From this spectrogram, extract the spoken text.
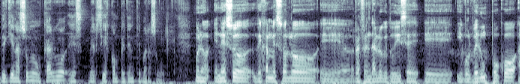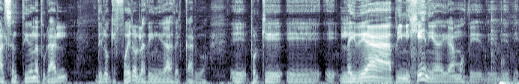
de quien asume un cargo es ver si es competente para asumirlo. Bueno, en eso déjame solo eh, refrendar lo que tú dices eh, y volver un poco al sentido natural de lo que fueron las dignidades del cargo. Eh, porque eh, eh, la idea primigenia, digamos, de, de-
